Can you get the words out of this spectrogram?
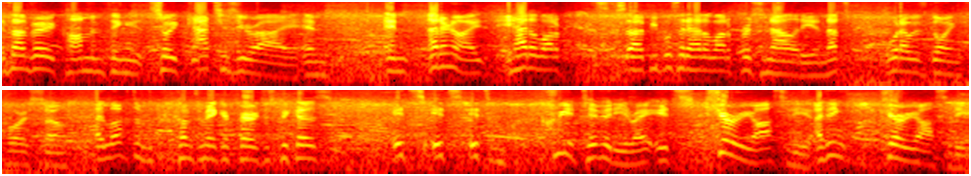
It's not a very common thing, so it catches your eye and and I don't know. I, it had a lot of uh, people said it had a lot of personality, and that's what I was going for. So I love to come to Maker Faire just because it's it's it's creativity, right? It's curiosity. I think curiosity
